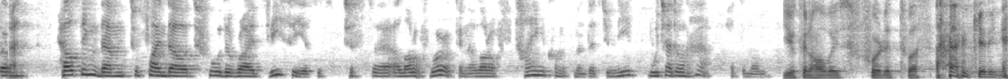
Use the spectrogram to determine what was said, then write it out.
um, helping them to find out who the right VC is is just uh, a lot of work and a lot of time commitment that you need, which I don't have at the moment. You can always forward it to us. I'm kidding.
